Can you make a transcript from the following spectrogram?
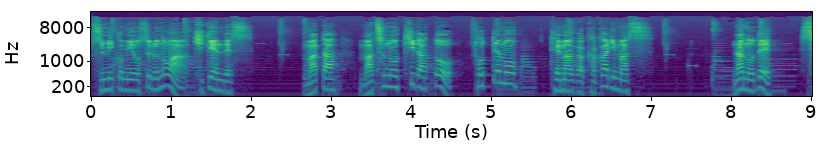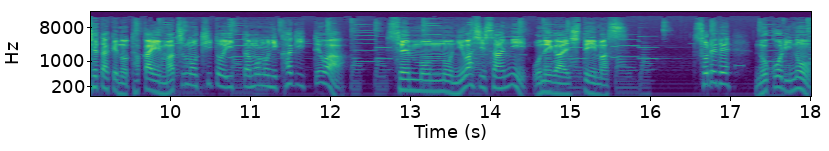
積み込みをするのは危険です。また松の木だととっても手間がかかります。なので背丈の高い松の木といったものに限っては専門の庭師さんにお願いしています。それで残りの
